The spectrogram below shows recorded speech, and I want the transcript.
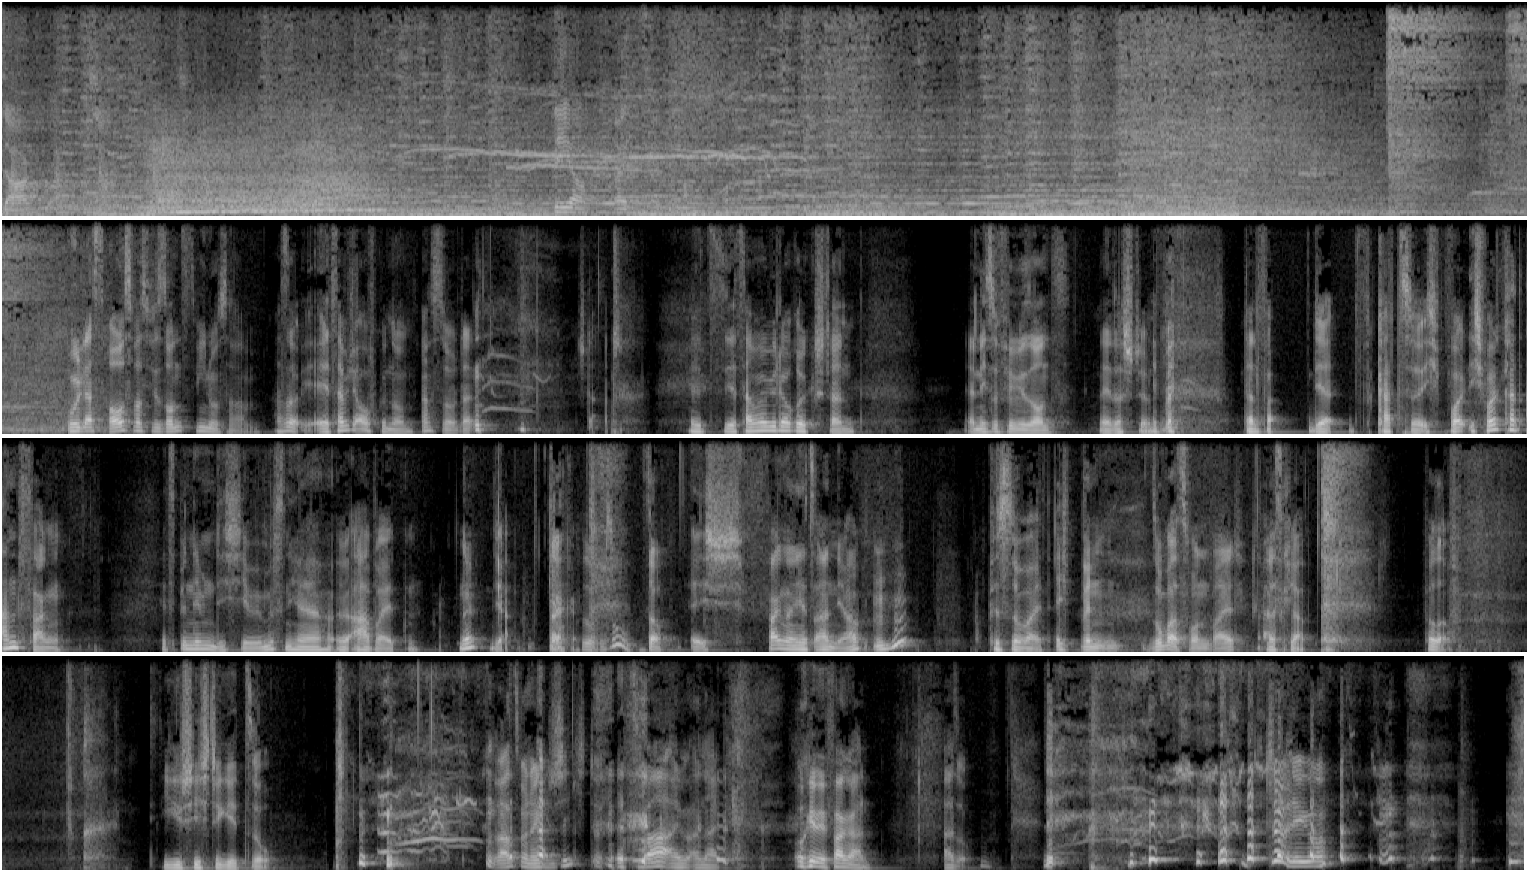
Dark Ride. Der Freizeitpark. Hol das raus, was wir sonst Minus haben. Achso, jetzt habe ich aufgenommen. Ach so, dann Start. Jetzt, jetzt haben wir wieder Rückstand. Ja, nicht so viel wie sonst. Nee, das stimmt. Dann der Katze, ich wollte ich wollte gerade anfangen. Jetzt benimm dich hier, wir müssen hier äh, arbeiten. Ne? Ja, danke. so, so. So, ich fange dann jetzt an, ja? Mhm. Bist soweit. Ich bin sowas von weit. Alles klar. Pass auf. Die Geschichte geht so. Was für eine Geschichte? Es war ein. Ah, nein. Okay, wir fangen an. Also. Entschuldigung.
